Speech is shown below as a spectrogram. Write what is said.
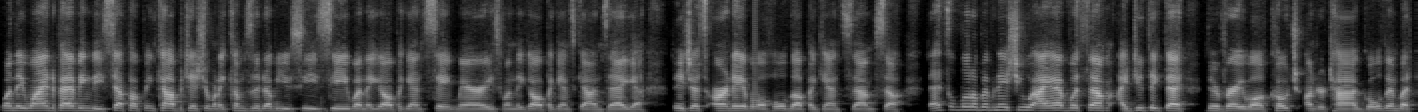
when they wind up having the step up in competition, when it comes to the WCC, when they go up against St. Mary's, when they go up against Gonzaga, they just aren't able to hold up against them. So that's a little bit of an issue I have with them. I do think that they're very well coached under Todd Golden, but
